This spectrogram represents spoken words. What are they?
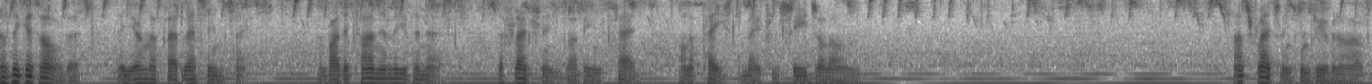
As they get older, the young are fed less insects, and by the time they leave the nest, the fledglings are being fed on a paste made from seeds alone. As fledglings and juveniles,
